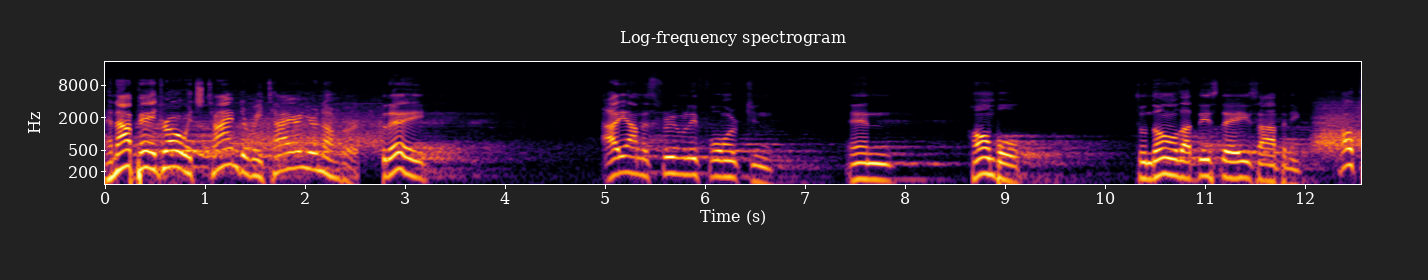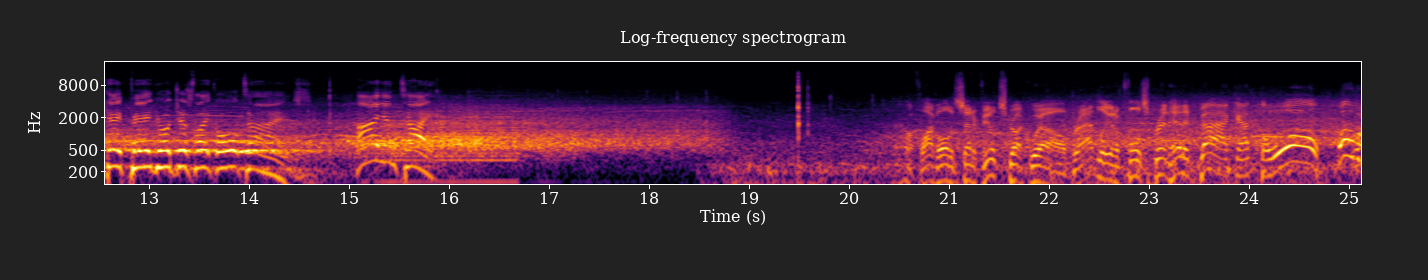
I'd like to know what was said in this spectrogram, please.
And now, Pedro, it's time to retire your number. Today, I am extremely fortunate and humble to know that this day is happening. Okay, Pedro, just like old times. High and tight. Fly ball to center field struck well. Bradley in a full sprint headed back at the wall. Over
